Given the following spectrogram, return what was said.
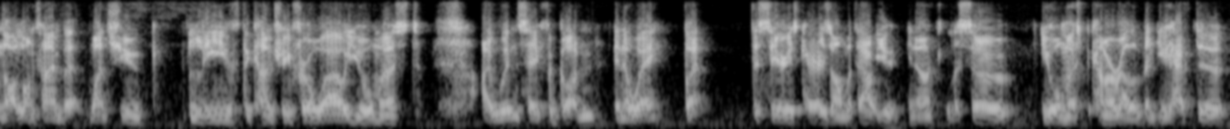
Not a long time, but once you leave the country for a while, you almost, I wouldn't say forgotten in a way, but the series carries on without you, you know? So you almost become irrelevant. You have to,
